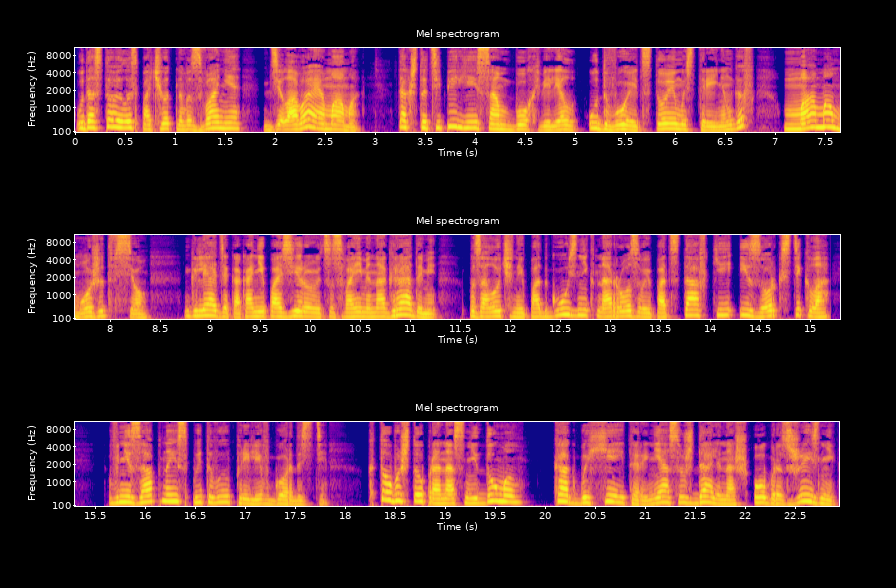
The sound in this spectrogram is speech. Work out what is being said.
удостоилась почетного звания «деловая мама», так что теперь ей сам Бог велел удвоить стоимость тренингов «Мама может все». Глядя, как они позируют со своими наградами, позолоченный подгузник на розовой подставке из оргстекла, внезапно испытываю прилив гордости. Кто бы что про нас не думал, как бы хейтеры не осуждали наш образ жизни,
